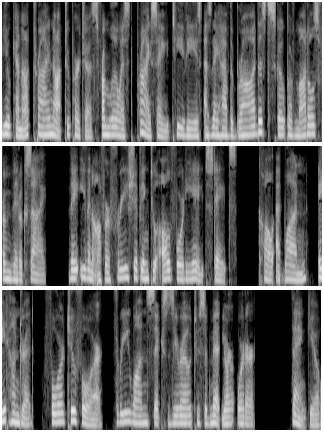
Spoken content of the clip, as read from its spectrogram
you cannot try not to purchase from lowest price ATVs as they have the broadest scope of models from Vitacci. They even offer free shipping to all 48 states. Call at 1 800 424 3160 to submit your order. Thank you.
